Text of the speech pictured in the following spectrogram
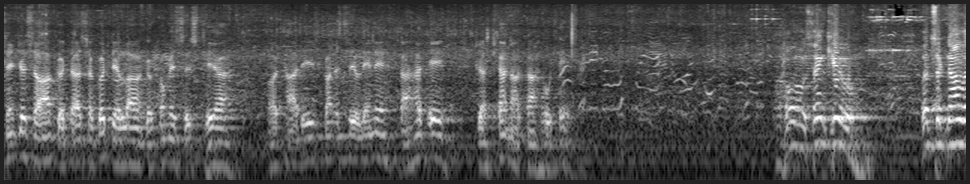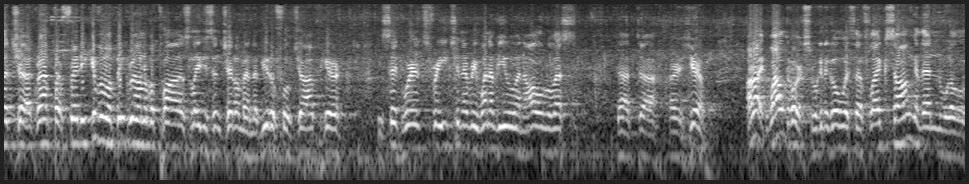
szintjöszákuta the komiszisztia just cannot tahaté csaszkanatahóté Oh, thank you. Let's acknowledge uh, Grandpa Freddie. Give him a big round of applause, ladies and gentlemen. A beautiful job here. He said words for each and every one of you and all of us that uh, are here. All right, Wild Horse. We're going to go with a flag song, and then we'll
